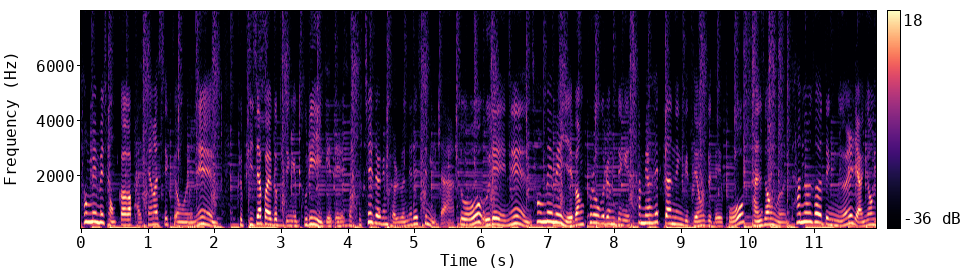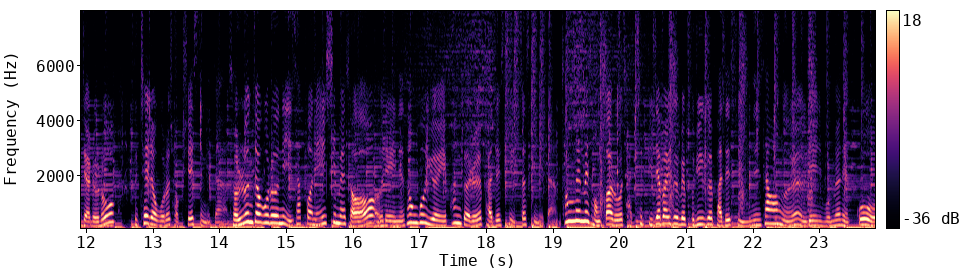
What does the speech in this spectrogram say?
성매매 전과가 발생했을 경우에는 그 비자 발급 등의 불이익에 대해서 구체적인 변론을 했습니다. 또 의뢰인은 성매매 예방 프로그램 등에 참여했다는 그 내용도 내고 반성문, 탄원서 등을 양형 자료로 구체적으로 적시했습니다. 결론적으로는 이 사건의 1심에서 의뢰인은 선고유예의 판결을 받을 수 있었습니다. 성매매 전과로 자칫 비자 발 급의 불이익을 받을 수 있는 상황을 의뢰인이 모면했고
